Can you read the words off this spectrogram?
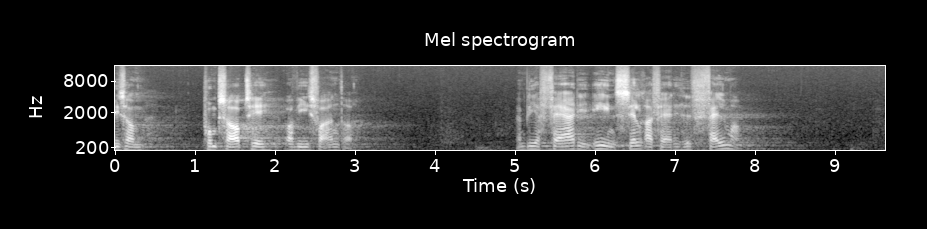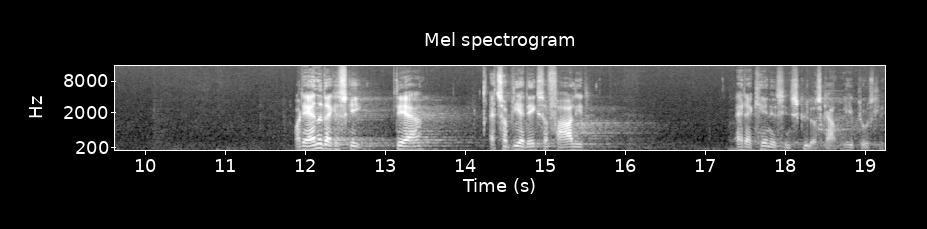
ligesom pumpe sig op til at vise for andre. Man bliver færdig. Ens selvretfærdighed falmer. Og det andet, der kan ske, det er, at så bliver det ikke så farligt at erkende sin skyld og skam lige pludselig.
